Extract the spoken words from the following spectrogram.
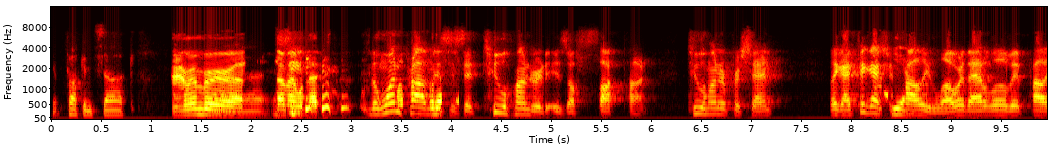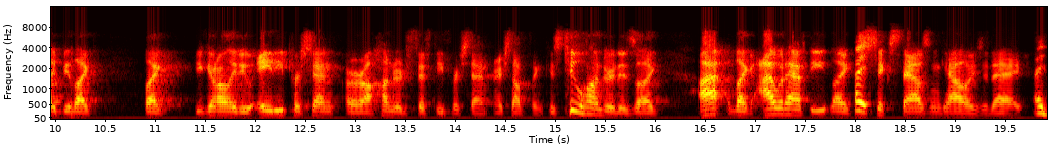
It fucking sucked. I remember uh, Uh, time I The one problem is, is that 200 is a fuck ton. 200 percent. Like I think I should Yeah. probably lower that a little bit. Probably be like, like you can only do 80 percent or 150 percent or something. Because 200 is like, I like I would have to eat like I- 6,000 calories a day. I, I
